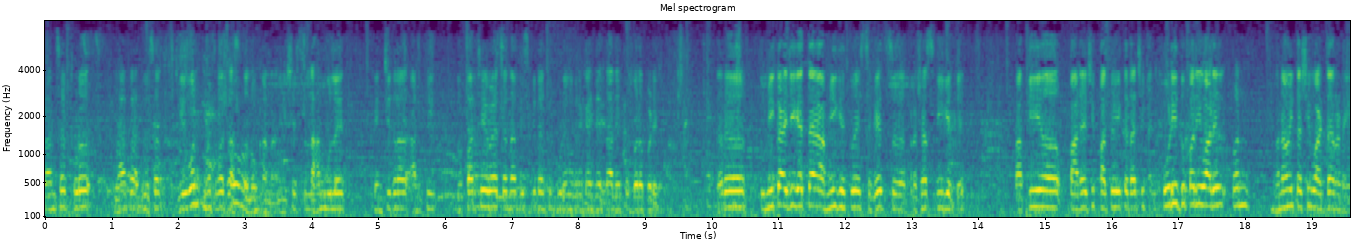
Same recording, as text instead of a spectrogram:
त्यांचं थोडं ह्या दिवसात जेवण महत्वाचं असतं लोकांना. आणि विशेषतः लहान मुलं आहेत त्यांची जरा आणखी दुपारच्या वेळेत त्यांना बिस्किटाचे पुढे वगैरे काही देता आले तर बरं पडेल. तर तुम्ही काळजी घेताय आम्ही घेतोय सगळेच अं, प्रशासनही घेते बाकी पाण्याची पातळी कदाचित थोडी दुपारी वाढेल पण म्हणावी तशी वाढणार नाही.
